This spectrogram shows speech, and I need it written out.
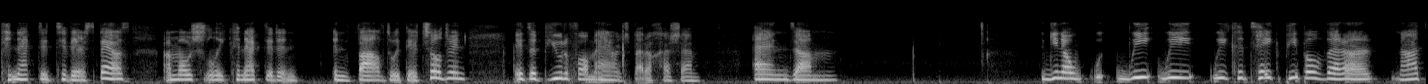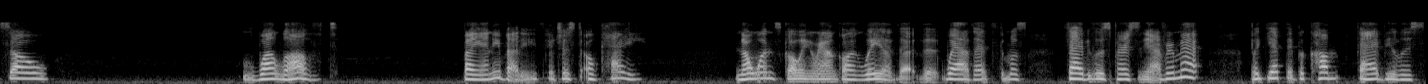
connected to their spouse, emotionally connected and involved with their children. It's a beautiful marriage, Baruch Hashem. And um, you know, we we we could take people that are not so well loved by anybody. They're just okay. No one's going around going, wow, uh, that, wow, that's the most fabulous person you ever met. But yet they become fabulous,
